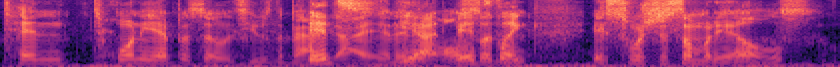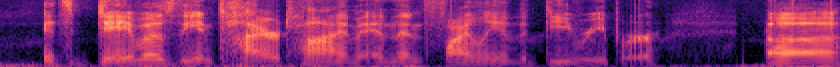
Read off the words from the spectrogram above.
10, 20 episodes, he was the bad It's- guy, and then yeah, all of a sudden like- it switched to somebody else. it's Devas the entire time, and then finally the D Reaper. Uh,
